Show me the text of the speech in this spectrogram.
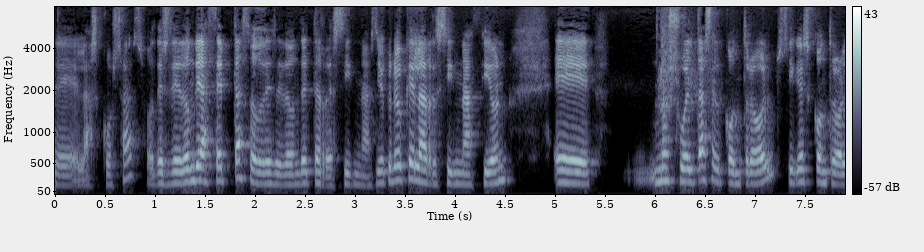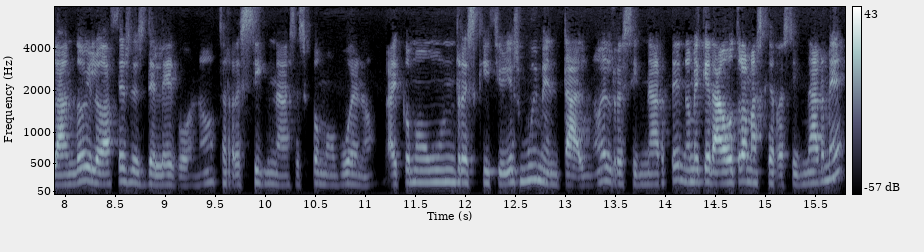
eh, las cosas, o desde dónde aceptas o desde dónde te resignas. Yo creo que la resignación eh, no sueltas el control, sigues controlando y lo haces desde el ego, ¿no? Te resignas, es como, bueno, hay como un resquicio y es muy mental, ¿no? El resignarte, no me queda otra más que resignarme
